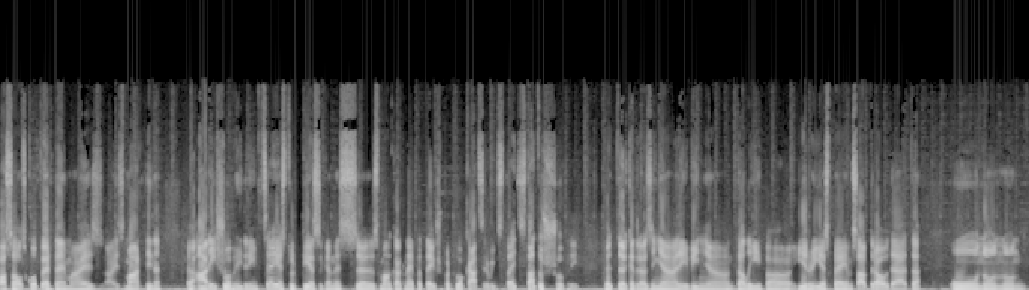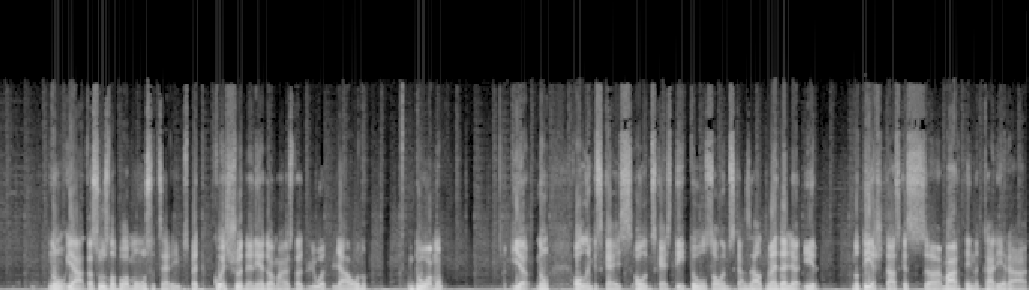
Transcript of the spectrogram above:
pasaules kopvērtējumā aiz, aiz Mārtiņa. Arī šobrīd ir inficējies. Tur tiesa gan es uh, smalkāk nepateikšu par to, kāds ir viņa sta- status šobrīd. Bet uh, katrā ziņā arī viņa dalība ir iespējams apdraudēta. Un, un, un, nu, jā, tas uzlabo mūsu cerības. Bet ko es šodien iedomājos, tādu ļoti ļaunu domu. Ja nu, olimpiskais, olimpiskais tituls, olimpiskā zelta medaļa ir nu, tieši tas, kas Martina karjerā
